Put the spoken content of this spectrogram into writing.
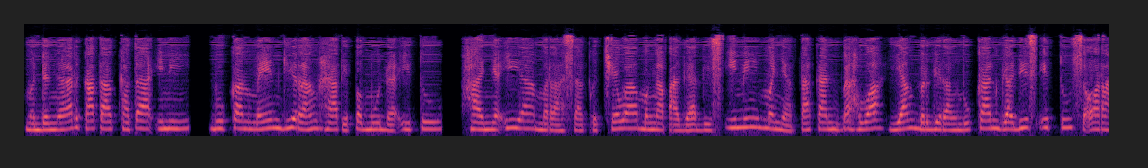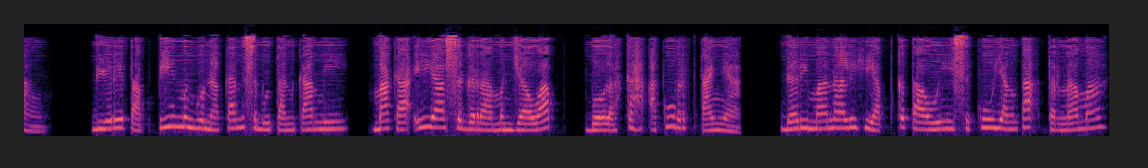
Mendengar kata-kata ini, bukan main girang hati pemuda itu, hanya ia merasa kecewa mengapa gadis ini menyatakan bahwa yang bergirang bukan gadis itu seorang diri tapi menggunakan sebutan kami, maka ia segera menjawab, bolehkah aku bertanya? Dari mana Li Hiap ketahui suku yang tak ternama,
